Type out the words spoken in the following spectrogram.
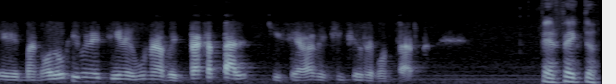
eh, Manolo Jiménez tiene una ventaja tal que se haga difícil remontarla. Perfecto.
